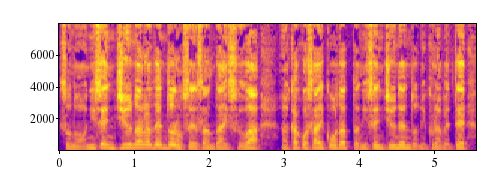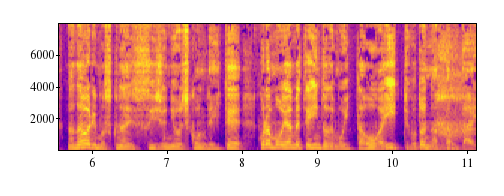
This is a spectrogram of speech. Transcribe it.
その2017年度の生産台数は過去最高だった2010年度に比べて7割も少ない水準に落ち込んでいて、これはもうやめてインドでも行った方がいいっていうことになったみたい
